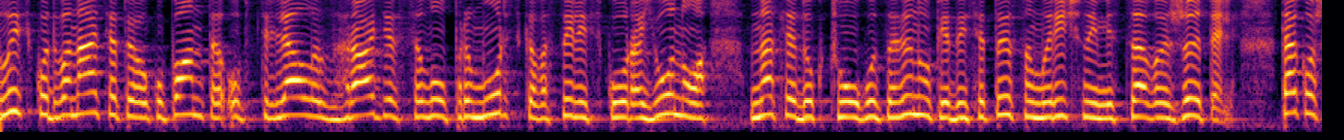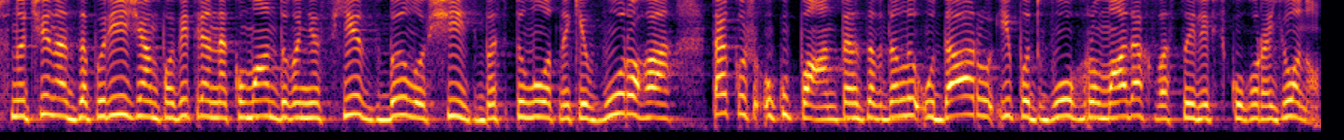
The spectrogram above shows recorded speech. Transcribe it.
Близько 12-ї окупанти обстріляли з градів село Приморське Васильівського району, внаслідок чого загинув 57-річний місцевий житель. Також вночі над Запоріжжям повітряне командування Схід збило шість безпілотників ворога. Також окупанти завдали удару і по двох громадах Васильівського району.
